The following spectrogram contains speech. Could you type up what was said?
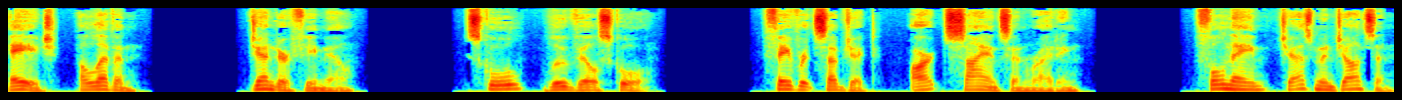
Age, 11. Gender, female. School, Blueville School. Favorite subject, art, science, and writing. Full name, Jasmine Johnson.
